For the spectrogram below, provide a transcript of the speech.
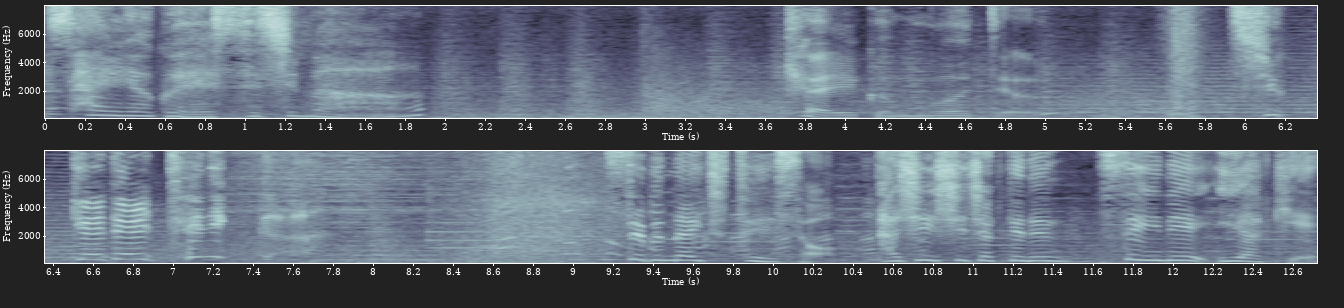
살려고 애쓰지 마. 결국 모두 죽게 될 테니까. 세븐나이츠 2에서 다시 시작되는 세인의 이야기.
